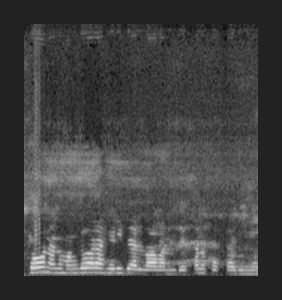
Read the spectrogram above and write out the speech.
ಸೊ ನಾನು ಮಂಗಳವಾರ ಹೇಳಿದ್ದೆ ಅಲ್ವಾ ಒಂದು ದೇವಸ್ಥಾನಕ್ಕೆ ಹೋಗ್ತಾ ಇದ್ದೀನಿ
